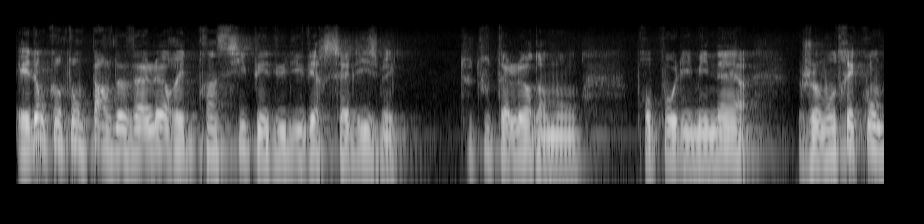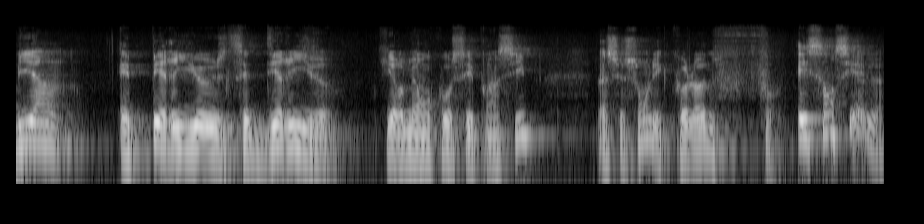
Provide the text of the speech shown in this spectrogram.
Et donc, quand on parle de valeurs et de principes et d'universalisme, et tout, à l'heure dans mon propos liminaire, je montrais combien est périlleuse cette dérive qui remet en cause ces principes, ben, ce sont les colonnes essentielles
